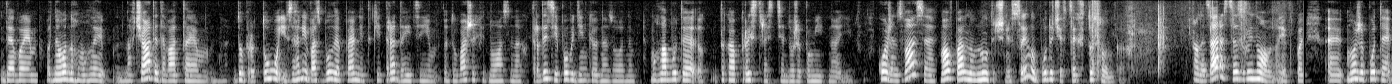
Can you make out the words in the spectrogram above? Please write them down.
де ви одне одного могли навчати, давати доброту, і взагалі у вас були певні такі традиції от у ваших відносинах, традиції поведінки одне з одним. Могла бути така пристрасть дуже помітна. І кожен з вас мав певну внутрішню силу, будучи в цих стосунках. Але зараз це зруйновано. Якби е, може бути,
